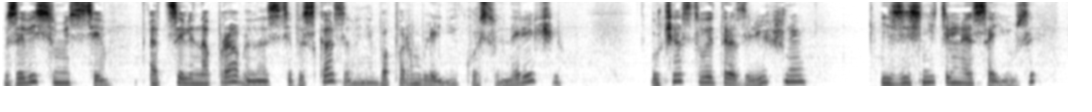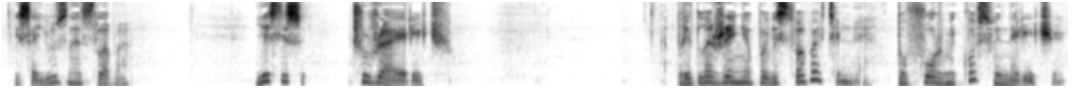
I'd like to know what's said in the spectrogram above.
В зависимости от целенаправленности высказывания в оформлении косвенной речи участвуют различные изъяснительные союзы и союзные слова. Если чужая речь предложение повествовательное, то в форме косвенной речи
